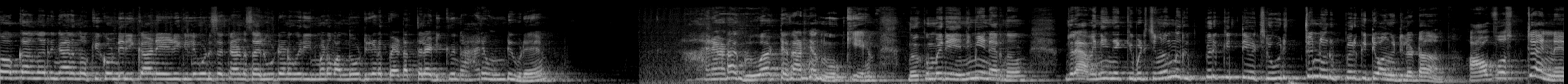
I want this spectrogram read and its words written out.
നോക്കാന്ന് പറഞ്ഞ് ഞാൻ നോക്കിക്കൊണ്ടിരിക്കുകയാണ്. ഏഴ് കിലോ കൂടി സെറ്റാണ് സല്യൂട്ടാണ് ഒരു ഇൻമാണ് വന്നുകൊണ്ടിരിക്കുകയാണ്. പെടത്തലടിക്കുന്നുണ്ട്. ആരും ഉണ്ട് ഇവിടെ? ആരാടാ ഗ്ലൂ ആട്ടതാണ് ഞാൻ നോക്കിയേ. നോക്കുമ്പോൾ ഒരു എനിമി ഉണ്ടായിരുന്നു. എന്നാലും അവനെ ഞെക്കി പിടിച്ച് ഇവനൊന്ന് റിപ്പയർ കിറ്റ് വെച്ചിട്ട് ഒരിക്കലും റിപ്പയർ കിറ്റ് വാങ്ങിയിട്ടില്ല കേട്ടോ അവസ്ഥ തന്നെ.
